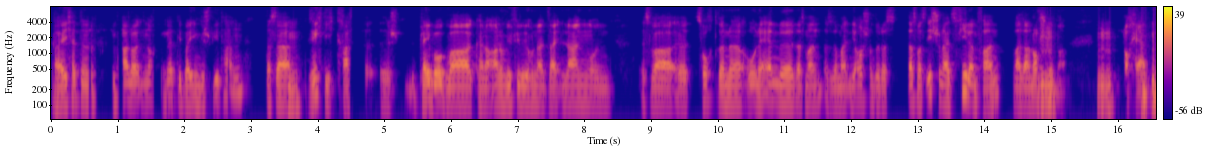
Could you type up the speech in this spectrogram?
weil ich hatte ein paar Leuten noch gehört, die bei ihm gespielt hatten, dass er hm. richtig krass. Äh, Playbook war keine Ahnung wie viele hundert Seiten lang und es war äh, Zucht drin ohne Ende, dass man, also da meinten die auch schon so, dass das, was ich schon als viel empfand, war da noch hm. schlimmer, hm. noch härter.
